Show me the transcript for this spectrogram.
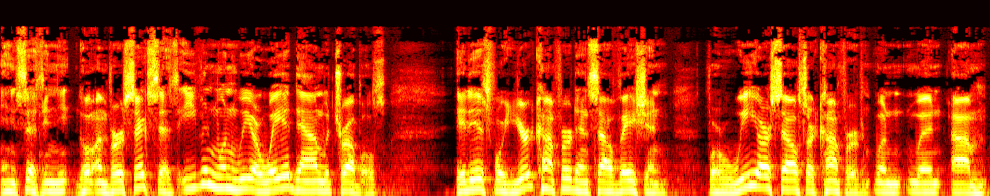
And he says, in, on verse 6 says, even when we are weighed down with troubles, it is for your comfort and salvation, for we ourselves are comfort when, when, um,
